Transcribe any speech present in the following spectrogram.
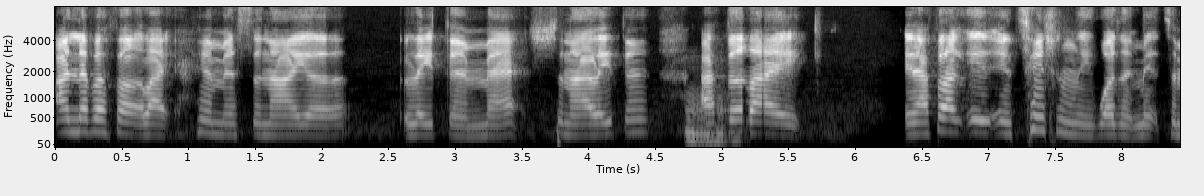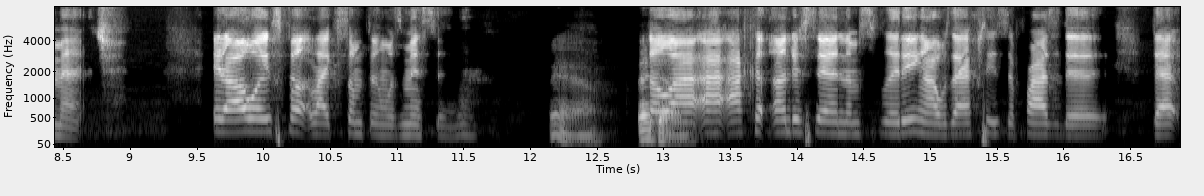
I never felt like him and Saniyya Lathan match. Saniyya Lathan. Uh-huh. I feel like and I feel like it intentionally wasn't meant to match. It always felt like something was missing. Yeah. So I, I, I could understand them splitting. I was actually surprised that that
